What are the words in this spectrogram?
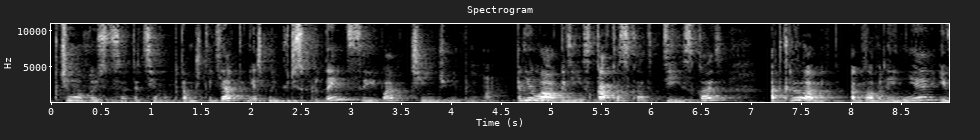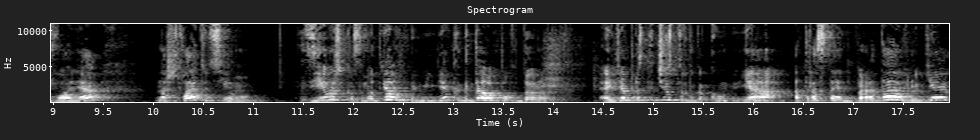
к чему относится эта тема, потому что я, конечно, юриспруденции вообще ничего не понимаю. Поняла, где искать, как искать, где искать, открыла оглавление и вуаля, нашла эту тему. Девушка смотрела на меня, как Дамблдора. Э, Я просто чувствую, как у меня отрастает борода, а в руке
